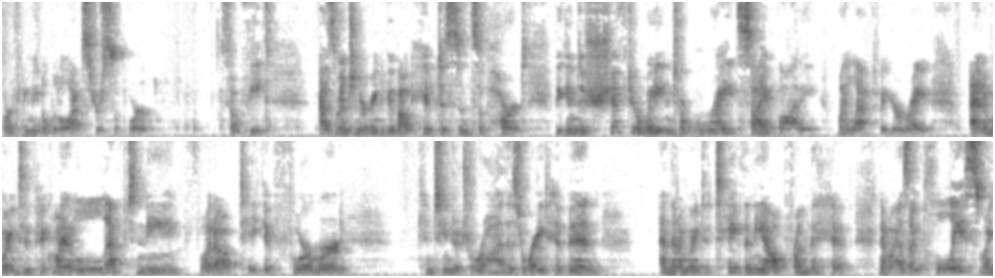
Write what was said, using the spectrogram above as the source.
or if you need a little extra support. So feet, as mentioned, are going to be about hip distance apart. Begin to shift your weight into right side body, my left, but your right. And I'm going to pick my left knee, foot up, take it forward, continue to draw this right hip in, and then I'm going to take the knee out from the hip. Now, as I place my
